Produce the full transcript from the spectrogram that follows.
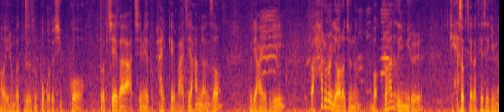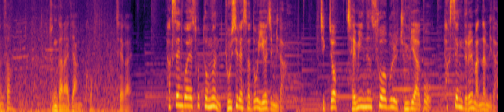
어, 이런 것들도 보고도 싶고 또 제가 아침에도 밝게 맞이하면서 우리 아이들이 또 하루를 열어주는 뭐 그러한 의미를 계속 제가 되새기면서 중단하지 않고 제가 학생과의 소통은 교실에서도 이어집니다. 직접 재미있는 수업을 준비하고 학생들을 만납니다.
